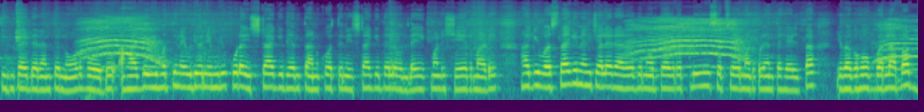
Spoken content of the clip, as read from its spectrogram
ತಿಂತಾ ಇದ್ದಾರೆ ಅಂತ ನೋಡ್ಬೋದು. ಹಾಗೆ ಇವತ್ತಿನ ವಿಡಿಯೋ ನಿಮಗೆ ಕೂಡ ಇಷ್ಟ ಆಗಿದೆ ಅಂತ ಅನ್ಕೋತೀನಿ. ಇಷ್ಟ ಆಗಿದ್ದಲ್ಲಿ ಒಂದು ಲೈಕ್ ಮಾಡಿ ಶೇರ್ ಮಾಡಿ. ಹಾಗೆ ಹೊಸದಾಗಿ ನನ್ನ ಚಾನಲ್ ಯಾರಾದರೂ ನೋಡ್ತಾ ಇದ್ದರೆ ಪ್ಲೀಸ್ ಸಬ್ಸ್ಕ್ರೈಬ್ ಮಾಡ್ಕೊಳ್ಳಿ ಅಂತ ಹೇಳ್ತಾ ಇವಾಗ ಹೋಗಿ ಬರಲಾ. ಬಾಯ್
